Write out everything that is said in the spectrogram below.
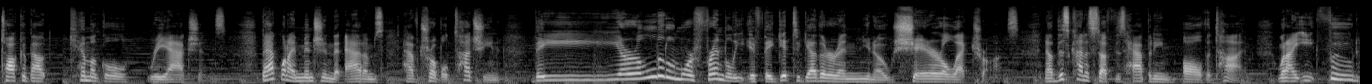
talk about chemical reactions. Back when I mentioned that atoms have trouble touching, they are a little more friendly if they get together and, you know, share electrons. Now, this kind of stuff is happening all the time. When I eat food,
